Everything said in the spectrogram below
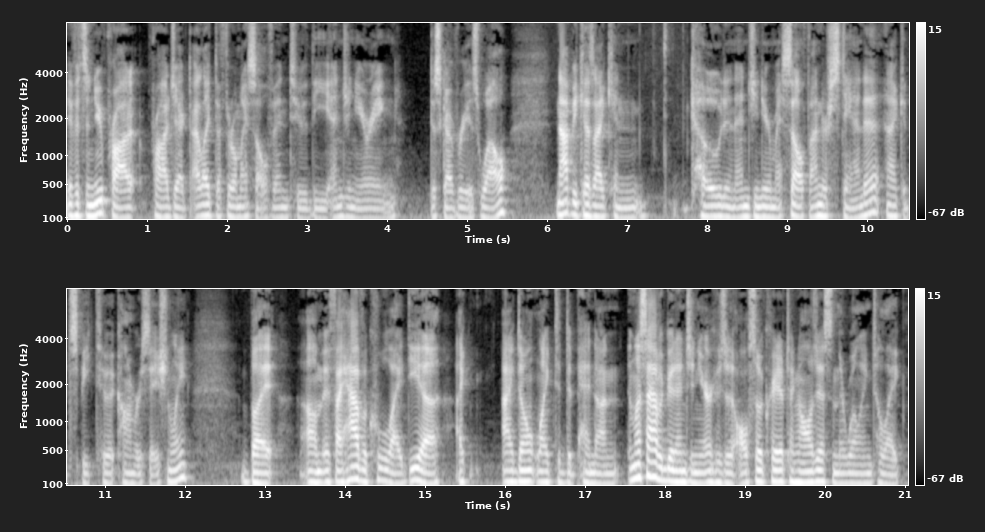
if it's a new pro- project, I like to throw myself into the engineering discovery as well. Not because I can code and engineer myself, I understand it and I could speak to it conversationally. But um, if I have a cool idea, I I don't like to depend on unless I have a good engineer who's also a creative technologist and they're willing to like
